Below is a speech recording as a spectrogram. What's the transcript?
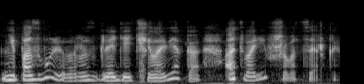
не позволил разглядеть человека, отворившего церковь.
